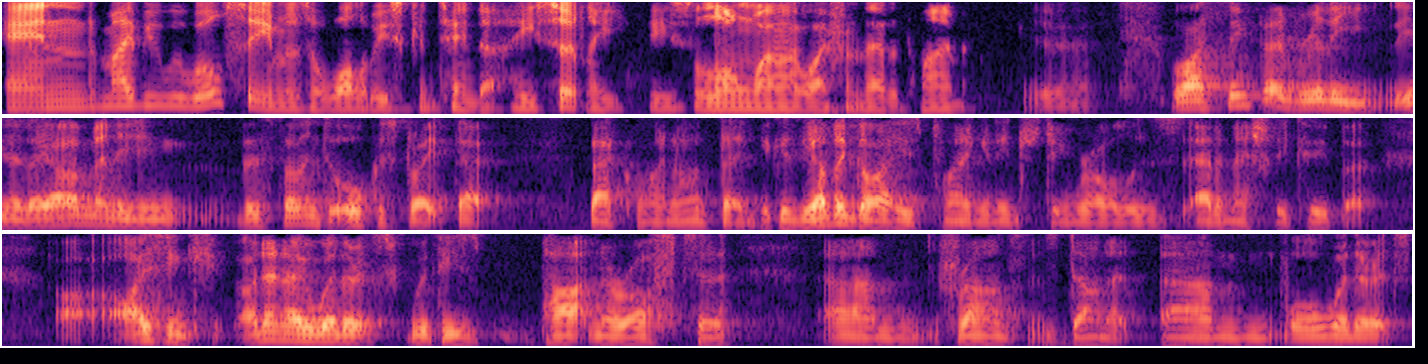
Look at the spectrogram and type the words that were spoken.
and maybe we will see him as a Wallabies contender. He's certainly he's a long way away from that at the moment. Yeah. Well, I think they've really, you know, they are managing, they're starting to orchestrate that back line, aren't they? Because the other guy who's playing an interesting role is Adam Ashley Cooper. I think, I don't know whether it's with his partner off to um, France that's done it, um, or whether it's,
